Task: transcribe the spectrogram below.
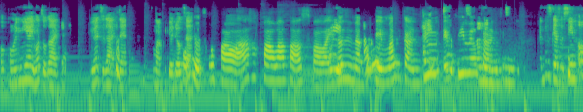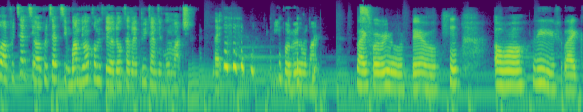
or Korean. You want to go and die. You want to go and die. Come and pick your Oh, doctor. you're so power, power, past power. It Wait, doesn't know what a man can do, I- a female can do. And these guys are saying, "Oh, I'll protect you. I'll protect you." But I'm the one coming to get your doctor like three times in one match. Like, be for real, man. Like for real, damn. oh leave. Like,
